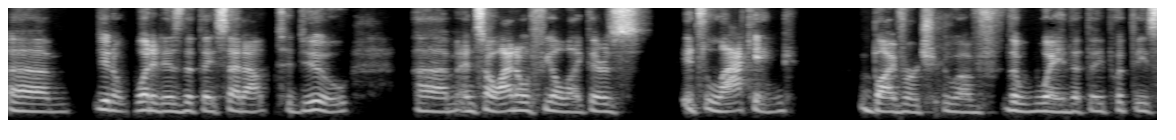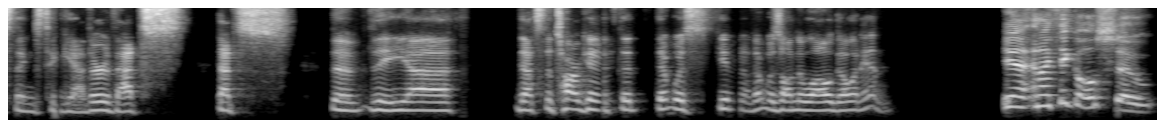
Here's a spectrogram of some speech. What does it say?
um, you know, what it is that they set out to do. Um, and so I don't feel like there's it's lacking by virtue of the way that they put these things together. That's that's the the uh that's the target that that was you know that was on the wall going in. Yeah, and I think also,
